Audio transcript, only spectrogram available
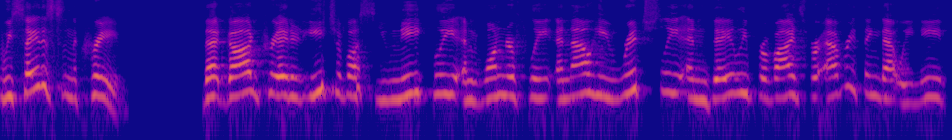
we say this in the creed that God created each of us uniquely and wonderfully, and now He richly and daily provides for everything that we need.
